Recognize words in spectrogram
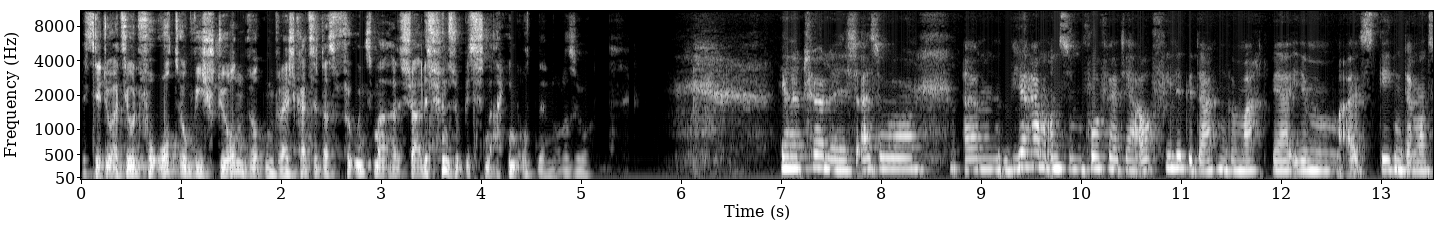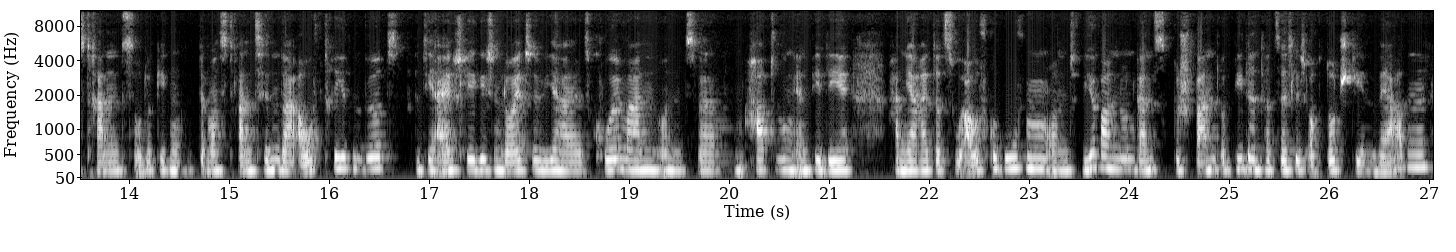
Situation vor Ort irgendwie stören würden. Vielleicht kannst du das für uns mal alles, alles schon so ein bisschen einordnen oder so. Ja, natürlich. Also ähm, wir haben uns im Vorfeld ja auch viele Gedanken gemacht, wer eben als Gegendemonstrant oder Gegendemonstrantin da auftreten wird. Die einschlägigen Leute wie halt Kohlmann und ähm, Hartung, NPD, haben ja halt dazu aufgerufen und wir waren nun ganz gespannt, ob die denn tatsächlich auch dort stehen werden.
